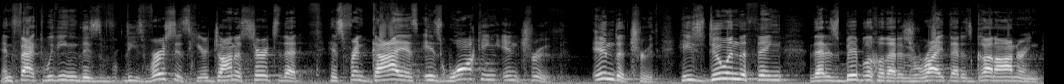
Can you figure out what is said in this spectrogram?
In fact, within these, these verses here, John asserts that his friend Gaius is walking in truth in the truth. He's doing the thing that is biblical, that is right, that is God honoring,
